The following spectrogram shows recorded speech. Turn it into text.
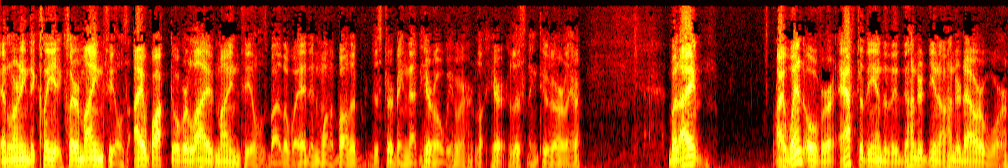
and learning to clear, clear minefields. I walked over live minefields, by the way. I didn't want to bother disturbing that hero we were l- listening to earlier. But I, I went over after the end of the, the hundred, you know, hundred hour war,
